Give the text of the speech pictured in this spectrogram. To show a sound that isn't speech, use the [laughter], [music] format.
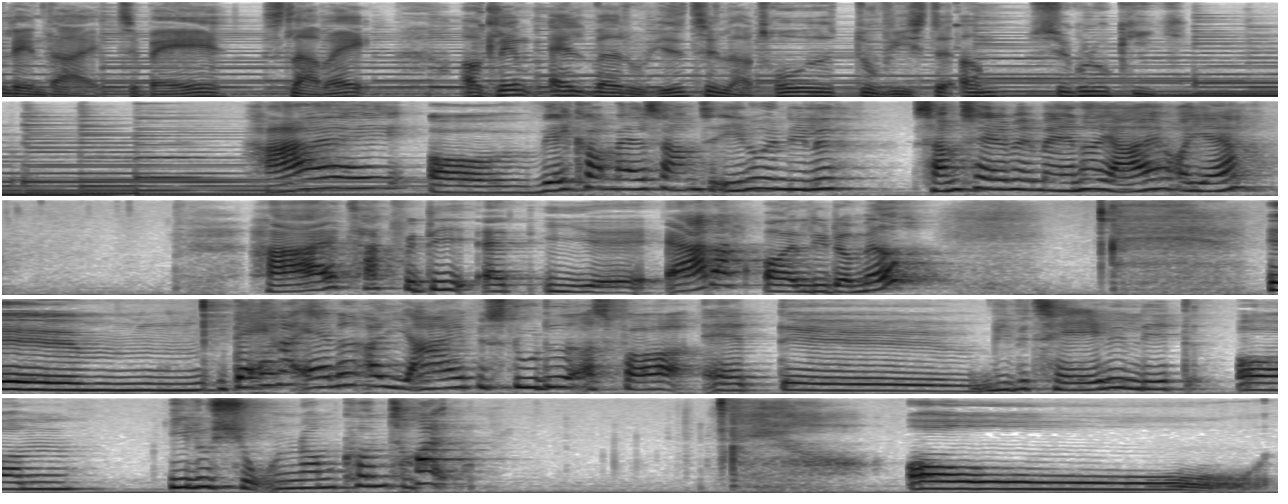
Læn dig tilbage, slap af og glem alt, hvad du hidtil har troet, du vidste om psykologi. Hej og velkommen alle sammen til endnu en lille samtale med Anne og jeg og jer. Hej, tak fordi at I øh, er der og lytter med. Øhm, I dag har Anne og jeg besluttet os for, at øh, vi vil tale lidt om illusionen om kontrol. Og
